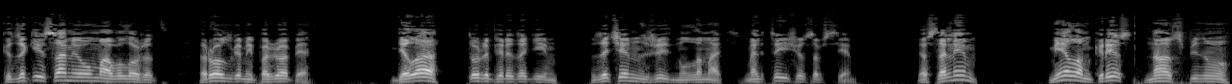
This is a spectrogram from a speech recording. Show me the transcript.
Казаки сами ума вложат, розгами по жопе. Дела тоже передадим. Зачем жизнь ломать? Мальцы еще совсем. Остальным Мелом крест на спину,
